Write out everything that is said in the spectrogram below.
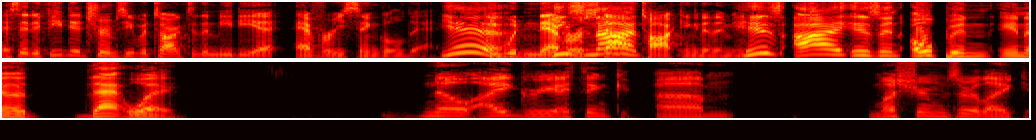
I said if he did shrooms, he would talk to the media every single day. Yeah, he would never stop not- talking to the media. His eye isn't open in a that way. No, I agree. I think um mushrooms are like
